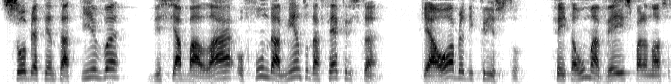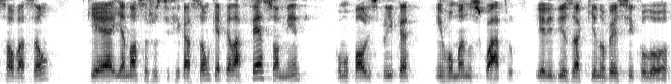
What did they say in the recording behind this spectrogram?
sobre a tentativa de se abalar o fundamento da fé cristã, que é a obra de Cristo, feita uma vez para a nossa salvação, que é e a nossa justificação, que é pela fé somente, como Paulo explica em Romanos 4. E ele diz aqui no versículo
